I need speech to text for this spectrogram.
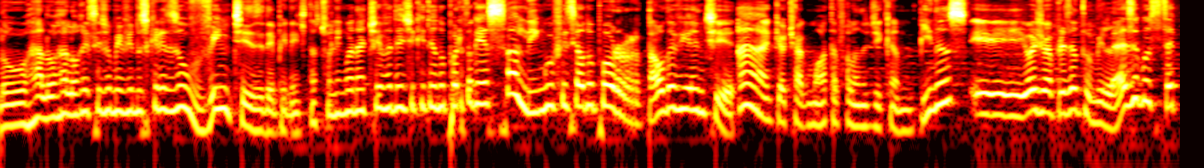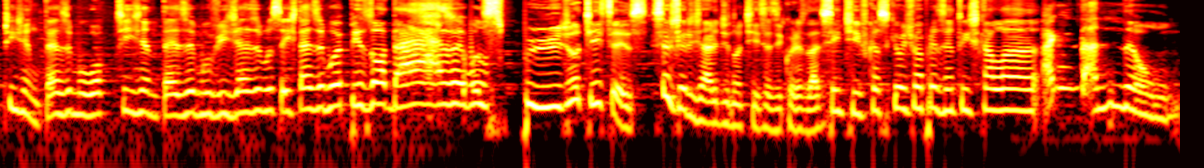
Alô, alô, alô, e sejam bem-vindos, queridos ouvintes, independente da sua língua nativa, desde que tendo português, a língua oficial do Portal do Aviante. Ah, aqui é o Thiago Mota falando de Campinas, e hoje eu apresento o milésimo, septigentésimo, octigentésimo, vigésimo, sextésimo episodésimo Speed Notícias. Seu giro diário de notícias e curiosidades científicas que hoje eu apresento em escala ainda não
